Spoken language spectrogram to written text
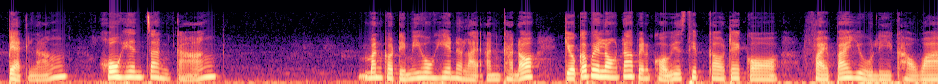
8หลังโฮงเฮนจันกลาง มันก็ติมีโฮงเฮนหลายอันค่ะเนาะ เกี่ยวกับไปลองตั้งเป็นขอวิสิบเก้าได้ก่อฝ่ายป้ายอยู่ลีค่ะว่า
